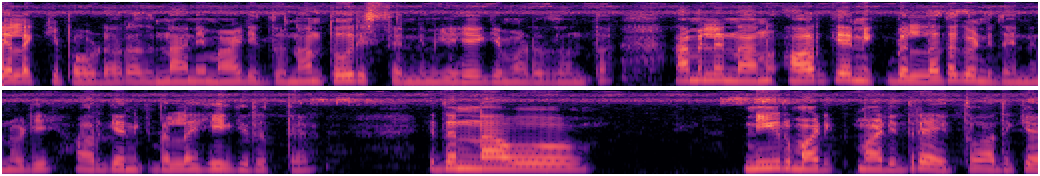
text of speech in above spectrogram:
ಏಲಕ್ಕಿ ಪೌಡರ್ ಅದು ನಾನೇ ಮಾಡಿದ್ದು. ನಾನು ತೋರಿಸ್ತೇನೆ ನಿಮಗೆ ಹೇಗೆ ಮಾಡೋದು ಅಂತ. ಆಮೇಲೆ ನಾನು ಆರ್ಗ್ಯಾನಿಕ್ ಬೆಲ್ಲ ತಗೊಂಡಿದ್ದೇನೆ. ನೋಡಿ ಆರ್ಗ್ಯಾನಿಕ್ ಬೆಲ್ಲ ಹೀಗಿರುತ್ತೆ. ಇದನ್ನು ನಾವು ನೀರು ಮಾಡಿ, ಮಾಡಿದರೆ ಆಯಿತು. ಅದಕ್ಕೆ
